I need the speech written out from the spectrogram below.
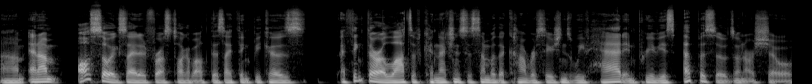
Um, and I'm also excited for us to talk about this. I think because I think there are lots of connections to some of the conversations we've had in previous episodes on our show,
